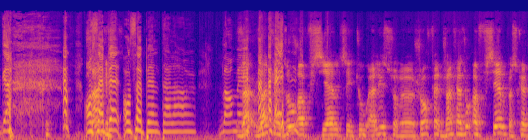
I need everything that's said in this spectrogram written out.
on s'appelle on s'appelle tout à l'heure. Non, mais... Jean, Jean Cazot officiel, c'est tout. Allez sur euh, fais Jean Cazot officiel parce que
